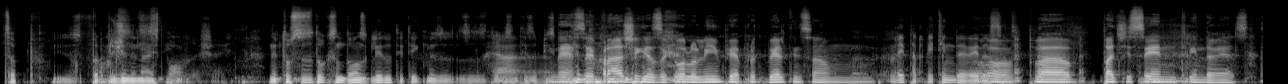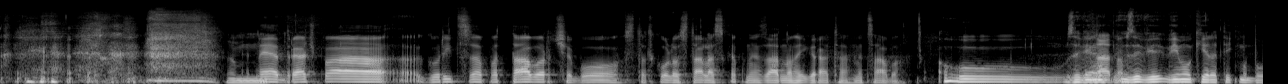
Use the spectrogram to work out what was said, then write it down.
cep iz približno 11. Spomniš. ej. Ne, to sem zato, ker sem danes gledal te tekme, za- za- zato Ja, sem te ja. zapiske. Ne, se vprašaj ga za gol Olimpije proti Beltincem. Leta 95. O, pa, pač jesen 93. Um, Ne, drugač pa eh, Gorica, pa tabor, če bo sta tako ostala skupaj, zadnjo igrata med sabo. Uh, Zdaj, vemo, zdaj ve- vemo, kje je tekma bo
